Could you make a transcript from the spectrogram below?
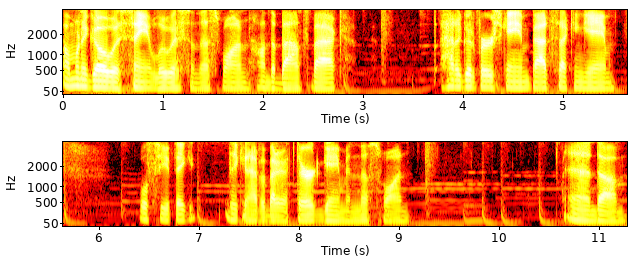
I'm gonna go with St. Louis in this one on the bounce back. Had a good first game, bad second game. We'll see if they they can have a better third game in this one. And um,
